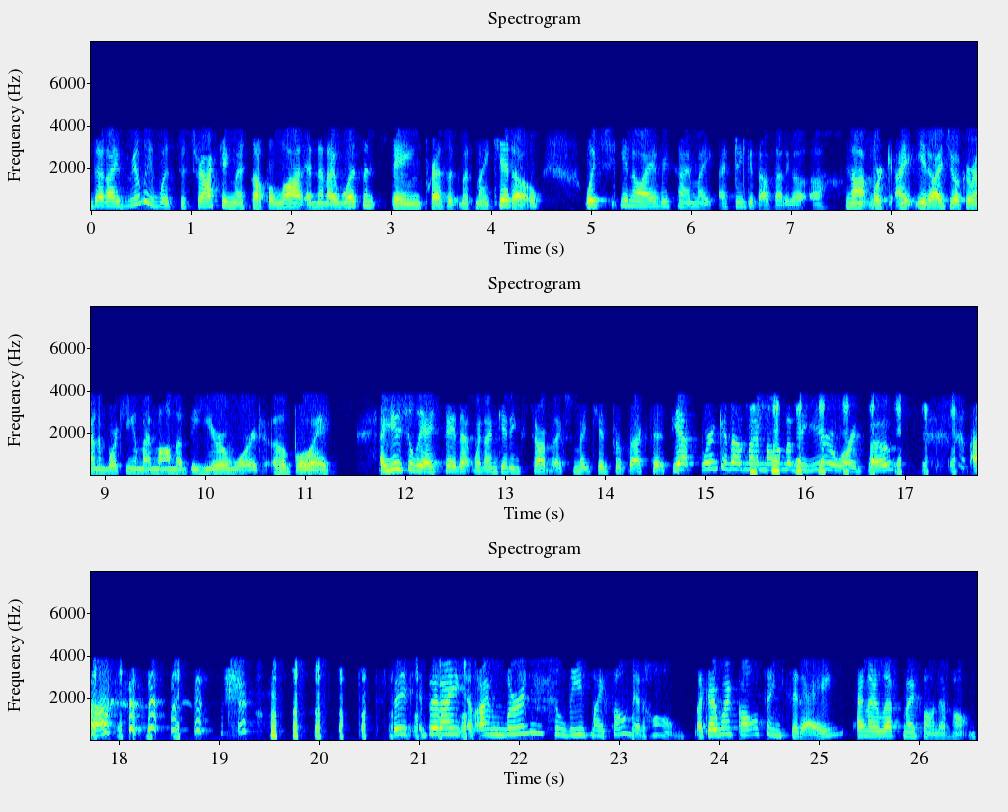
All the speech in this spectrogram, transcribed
that I really was distracting myself a lot and that I wasn't staying present with my kiddo, which, you know, I, every time I, I think about that, I go, oh, not work. I, you know, I joke around. I'm working on my Mom of the Year award. Oh boy. I usually I say that when I'm getting Starbucks for my kid for breakfast. Yep, working on my Mom of the Year award, folks. Uh, but but I I'm learning to leave my phone at home. Like I went golfing today and I left my phone at home.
